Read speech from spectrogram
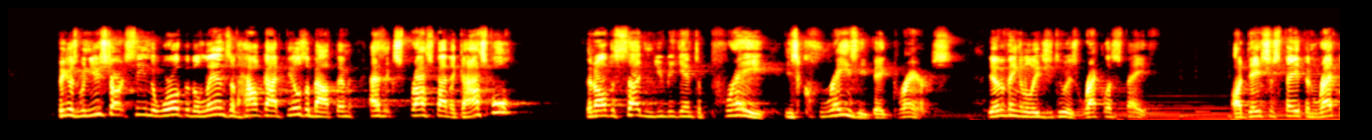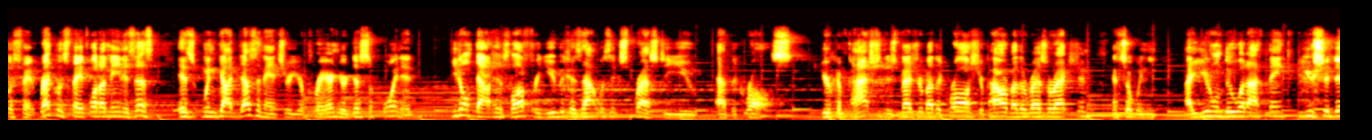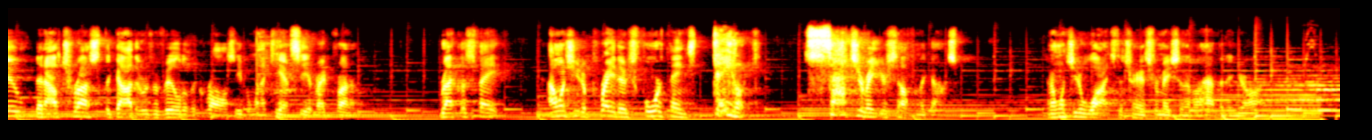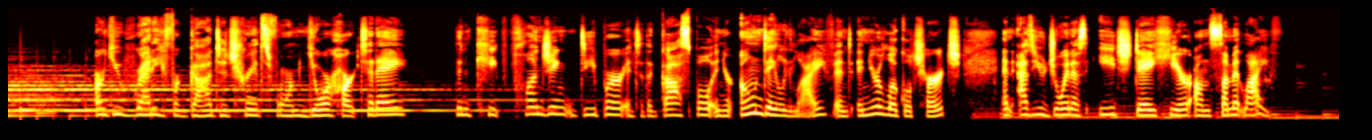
Because when you start seeing the world through the lens of how God feels about them as expressed by the gospel, then all of a sudden you begin to pray these crazy big prayers. The other thing it'll lead you to is reckless faith. Audacious faith and reckless faith. Reckless faith, what I mean is this, is when God doesn't answer your prayer and you're disappointed, you don't doubt his love for you because that was expressed to you at the cross. Your compassion is measured by the cross, your power by the resurrection. And so when you, uh, you don't do what I think you should do, then I'll trust the God that was revealed at the cross, even when I can't see it right in front of me. Reckless faith. I want you to pray those four things daily. Saturate yourself in the gospel. And I want you to watch the transformation that will happen in your heart. Are you ready for God to transform your heart today? Then keep plunging deeper into the gospel in your own daily life and in your local church, and as you join us each day here on Summit Life.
